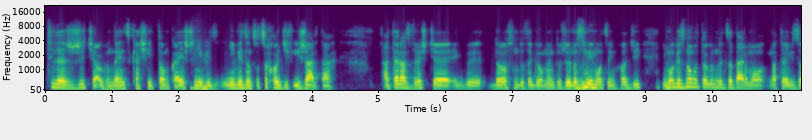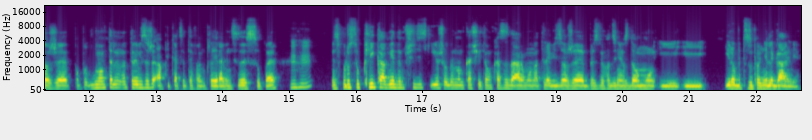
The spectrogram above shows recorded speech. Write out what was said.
tyle życia oglądając Kasię i Tomka, jeszcze nie, wiedz, nie wiedząc o co chodzi w ich żartach. A teraz wreszcie jakby dorosłem do tego momentu, że rozumiem o co im chodzi i mogę znowu to oglądać za darmo na telewizorze. Mam tele, na telewizorze aplikację TVN Playera, więc to jest super. Mhm. Więc po prostu klikam jeden przycisk i już oglądam Kasię i Tomka za darmo na telewizorze, bez wychodzenia z domu i, i, i robię to zupełnie legalnie.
